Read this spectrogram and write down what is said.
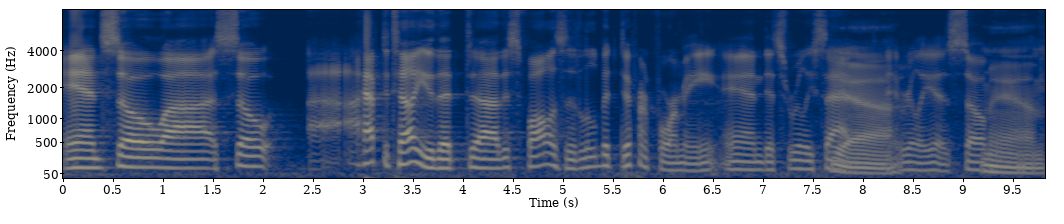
And so uh, so. I have to tell you that uh, this fall is a little bit different for me, and it's really sad. Yeah, it really is. So, man,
